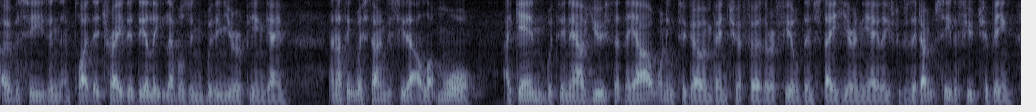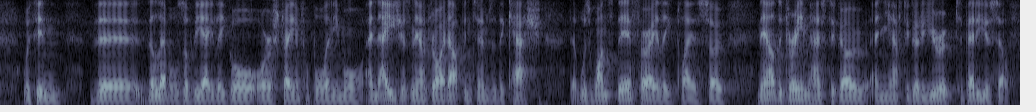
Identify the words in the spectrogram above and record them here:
overseas and, and plied their trade at the elite levels in within European game. And I think we're starting to see that a lot more again within our youth that they are wanting to go and venture further afield than stay here in the A Leagues because they don't see the future being within the the levels of the A League or, or Australian football anymore. And Asia's now dried up in terms of the cash that was once there for A League players. So now the dream has to go and you have to go to Europe to better yourself.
